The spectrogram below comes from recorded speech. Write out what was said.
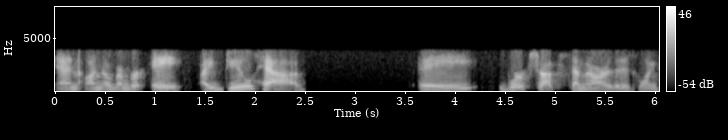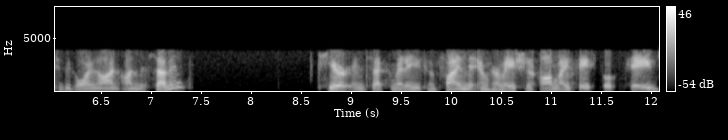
and on November 8th, I do have a workshop seminar that is going to be going on on the 7th here in Sacramento. You can find the information on my Facebook page.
